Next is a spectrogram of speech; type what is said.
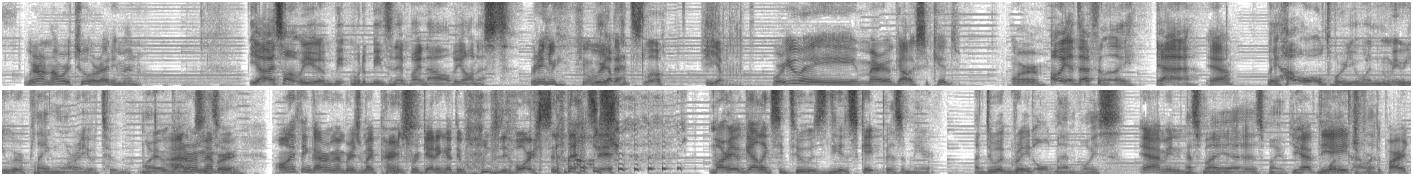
We're on number two already, man. Yeah, I thought we would have beaten it by now. I'll be honest. Really? We're Yep. that slow? Yep. Were you a Mario Galaxy kid? Or, Oh yeah, definitely. Yeah. yeah? Wait, how old were you when you were playing Mario 2? Mario Galaxy I don't remember. 2? Only thing I remember is my parents were getting a divorce, and that's it. Mario Galaxy 2 is the escapism here. I do a great old man voice. Yeah, I mean, That's my uh, that's my you have the age for the part.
